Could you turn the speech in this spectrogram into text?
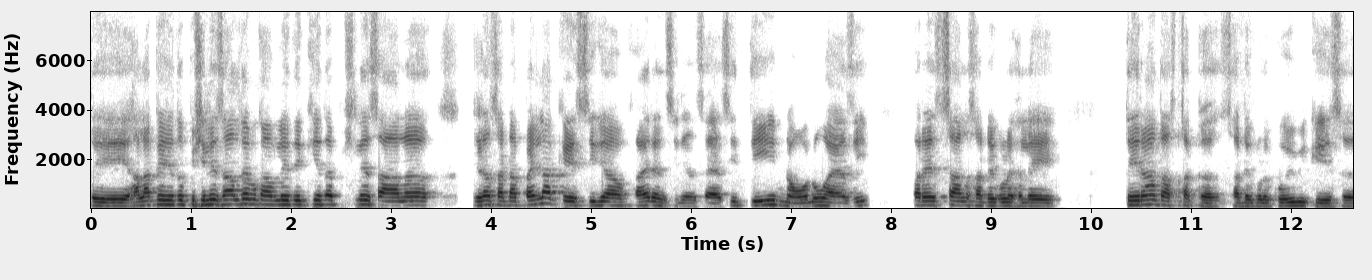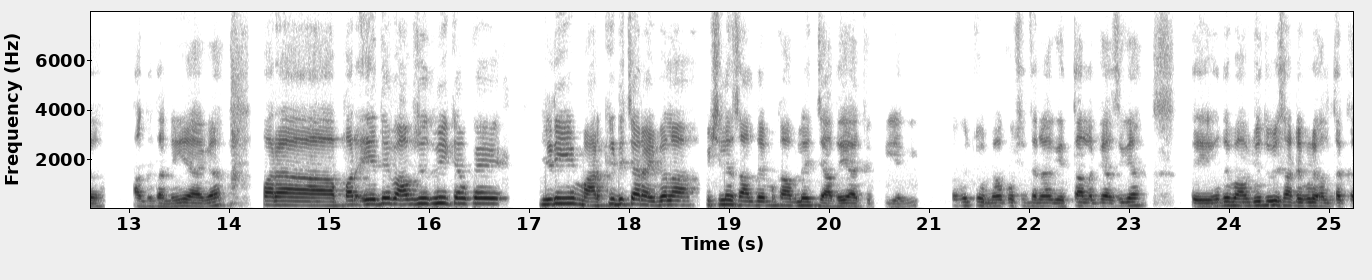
ਤੇ ਹਾਲਾਂਕਿ ਜਦੋਂ ਪਿਛਲੇ ਸਾਲ ਦੇ ਮੁਕਾਬਲੇ ਦੇਖੀਏ ਤਾਂ ਪਿਛਲੇ ਸਾਲ ਜਿਹੜਾ ਸਾਡਾ ਪਹਿਲਾ ਕੇਸ ਸੀਗਾ ਫਾਇਰ ਇਨਸੀਡੈਂਸ ਆਇਆ ਸੀ 30 9 ਨੂੰ ਆਇਆ ਸੀ, ਪਰ ਇਸ ਸਾਲ ਸਾਡੇ ਕੋਲ ਹਲੇ 13 10 ਤੱਕ ਸਾਡੇ ਕੋਲ ਕੋਈ ਵੀ ਕੇਸ ਅੱਗ ਦਾ ਨਹੀਂ ਆਏਗਾ ਪਰ ਪਰ ਇਹਦੇ ਬਾਵਜੂਦ ਵੀ ਕਿਉਂਕਿ ਜਿਹੜੀ ਮਾਰਕੀਟ 'ਚ ਅਰਾਈਵਲ ਆ, ਪਿਛਲੇ ਸਾਲ ਦੇ ਮੁਕਾਬਲੇ ਜ਼ਿਆਦਾ ਆ ਚੁੱਕੀ ਹੈਗੀ। ਕਿਉਂਕਿ ਝੋਨਾ ਕੁਛ ਦਿਨਾਂ ਅਗੇਤਾ ਲੱਗਿਆ ਸੀਗਾ ਤੇ ਉਹਦੇ ਬਾਵਜੂਦ ਵੀ ਸਾਡੇ ਕੋਲੇ ਹਾਲੇ ਤੱਕ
